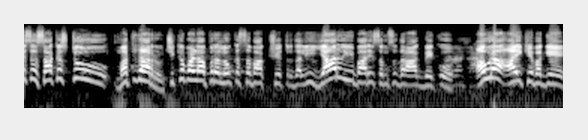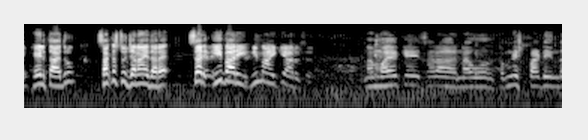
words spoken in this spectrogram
ಎಸ್, ಸಾಕಷ್ಟು ಮತದಾರರು ಚಿಕ್ಕಬಳ್ಳಾಪುರ ಲೋಕಸಭಾ ಕ್ಷೇತ್ರದಲ್ಲಿ ಯಾರು ಈ ಬಾರಿ ಸಂಸದರಾಗಬೇಕು ಅವರ ಆಯ್ಕೆ ಬಗ್ಗೆ ಹೇಳ್ತಾ ಇದ್ರು. ಸಾಕಷ್ಟು ಜನ ಇದ್ದಾರೆ. ಸರ್, ಈ ಬಾರಿ ನಿಮ್ಮ ಆಯ್ಕೆ ಯಾರು ಸರ್? ನಮ್ಮ ಆಯ್ಕೆ ಸರ, ನಾವು ಕಮ್ಯುನಿಸ್ಟ್ ಪಾರ್ಟಿಯಿಂದ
